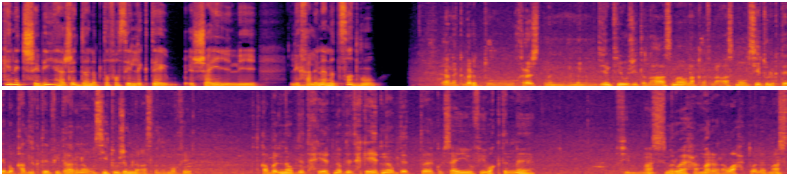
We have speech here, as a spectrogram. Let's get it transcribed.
كانت شبيهة جدا بتفاصيل الكتاب الشيء اللي اللي خلينا نتصدموا أنا كبرت وخرجت من من مدينتي وجيت للعاصمة ونقرأ في العاصمة ونسيتوا الكتاب وقعد الكتاب في دارنا ونسيتوا جملة أصلا مخي تقابلنا وبدات حياتنا وبدات حكايتنا وبدات كل شيء وفي وقت ما في ما مروحة مرة روحت ولا عرفش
